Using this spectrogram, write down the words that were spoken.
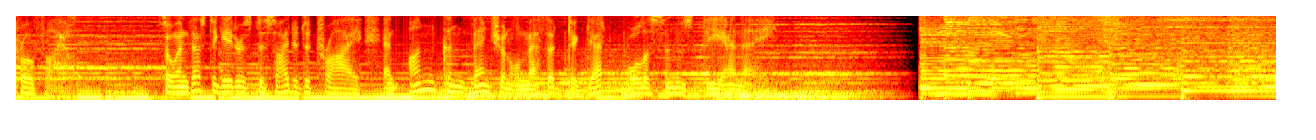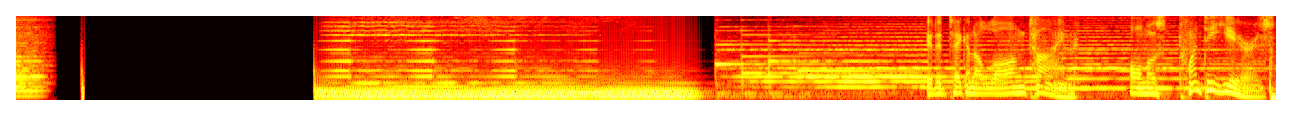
profile. So investigators decided to try an unconventional method to get Woolison's DNA. It had taken a long time, almost 20 years,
